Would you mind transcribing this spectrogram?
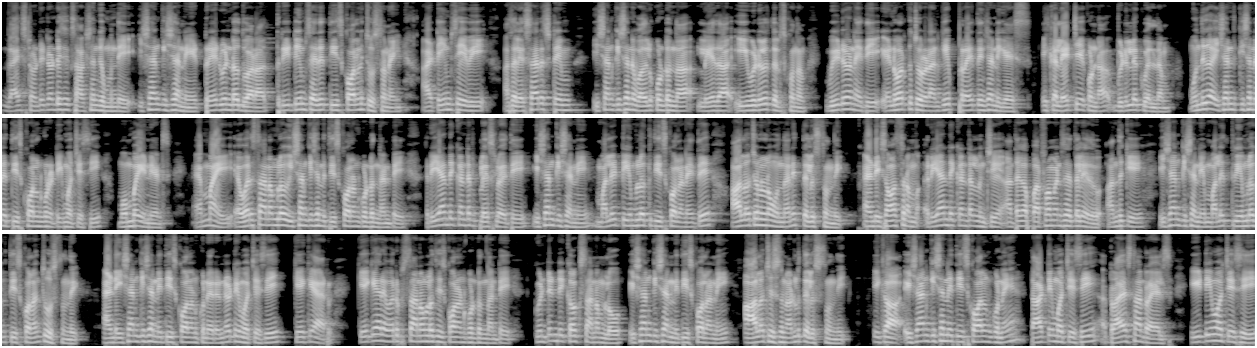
Guys twenty twenty six ఆక్షన్కి ముందే ఇషాన్ కిషాన్ని ట్రేడ్ విండో ద్వారా త్రీ టీమ్స్ అయితే తీసుకోవాలని చూస్తున్నాయి. ఆ టీమ్స్ ఏవి? అసలు ఎస్ఆర్ఎస్ టీం ఇషాన్ కిషాన్ని వదులుకుంటుందా లేదా? ఈ వీడియోలో తెలుసుకుందాం. వీడియోని అయితే ఎండ్ వరకు చూడడానికి ప్రయత్నించండి గైస్ ఇక లేట్ చేయకుండా వీడియోలోకి వెళ్దాం. ముందుగా ఇషాన్ కిషన్ని తీసుకోవాలనుకున్న టీం వచ్చేసి ముంబై ఇండియన్స్. ఎంఐ ఎవరి స్థానంలో ఇషాన్ కిషన్ని తీసుకోవాలనుకుంటుందంటే రియాన్ రికంటర్ ప్లేస్లో అయితే ఇషాన్ కిషన్ని మళ్ళీ టీంలోకి తీసుకోవాలని అయితే ఆలోచనలో ఉందని తెలుస్తుంది. అండ్ ఈ సంవత్సరం రియాన్ రికంటర్ నుంచి అంతగా పర్ఫార్మెన్స్ అయితే లేదు. అందుకే ఇషాన్ కిషన్ని మళ్ళీ టీంలోకి తీసుకోవాలని చూస్తుంది. అండ్ ఇషాన్ కిషన్ని తీసుకోవాలనుకునే రెండో టీం వచ్చేసి కేకేఆర్. కేకేఆర్ ఎవరి స్థానంలో తీసుకోవాలనుకుంటుందంటే క్వింటన్ డికాక్ స్థానంలో ఇషాన్ కిషన్ని తీసుకోవాలని ఆలోచిస్తున్నట్లు తెలుస్తుంది. ఇక ఇషాన్ కిషన్ని తీసుకోవాలనుకునే థర్డ్ టీం వచ్చేసి రాజస్థాన్ రాయల్స్. ఈ టీం వచ్చేసి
